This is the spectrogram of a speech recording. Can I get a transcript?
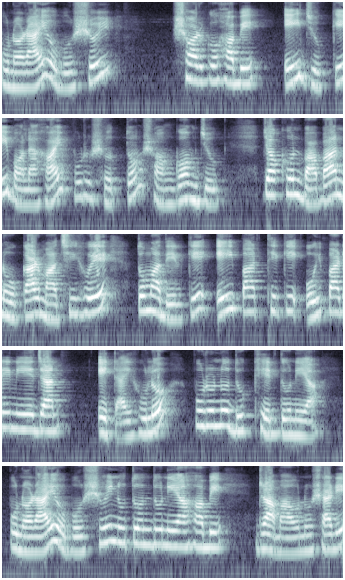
পুনরায় অবশ্যই স্বর্গ হবে। এই যুগকেই বলা হয় পুরুষোত্তম সঙ্গম যুগ। যখন বাবা নৌকার মাঝি হয়ে তোমাদেরকে এই পার থেকে ওই পারে নিয়ে যান, এটাই হলো পুরনো দুঃখের দুনিয়া। পুনরায় অবশ্যই নতুন দুনিয়া হবে। ড্রামা অনুসারে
